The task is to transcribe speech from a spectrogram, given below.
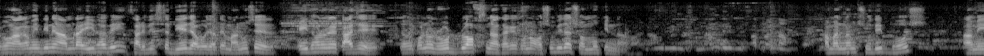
এবং আগামী দিনে আমরা এইভাবেই সার্ভিসটা দিয়ে যাব যাতে মানুষের এই ধরনের কাজে যেন কোনো রোড ব্লকস না থাকে কোনো অসুবিধার সম্মুখীন না হয়। আমার নাম সুদীপ ঘোষ। আমি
